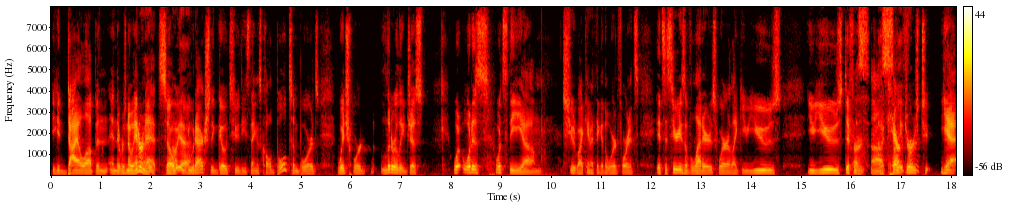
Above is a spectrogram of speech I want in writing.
you could dial up and and there was no internet, so Oh, yeah. you would actually go to these things called bulletin boards, which were literally just what what is what's the um shoot why can't I think of the word for it? It's it's a series of letters where like you use you use different a uh, characters to yeah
